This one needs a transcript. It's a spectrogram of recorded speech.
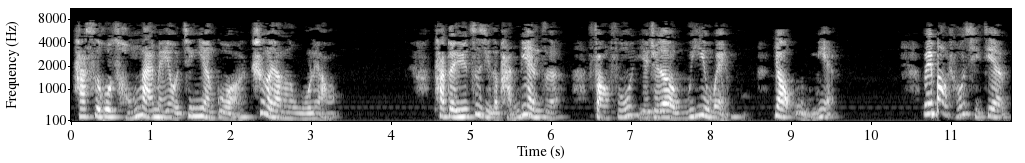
他似乎从来没有经验过这样的无聊。他对于自己的盘辫子，仿佛也觉得无意味，要捂面。为报仇起见，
